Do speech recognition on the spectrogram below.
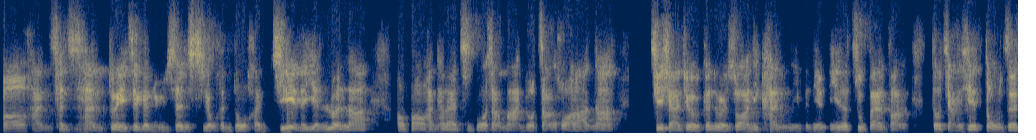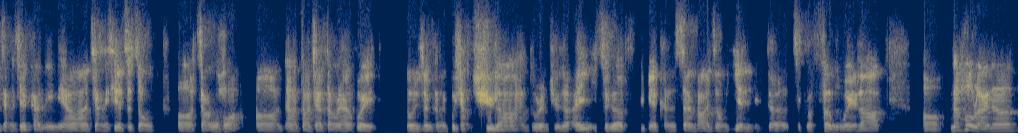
包含陈之汉对这个女生使用很多很激烈的言论啦，哦，包含他在直播上骂很多脏话啦，那接下来就有更多人说啊，你看你们你你的主办方都讲一些动辄讲一些干你娘啊，讲一些这种呃脏话啊，那大家当然会。很多女生可能不想去啦，很多人觉得，哎，你这个里面可能散发一种艳女的这个氛围啦。哦，那后来呢？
